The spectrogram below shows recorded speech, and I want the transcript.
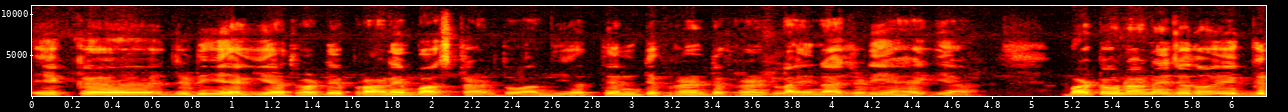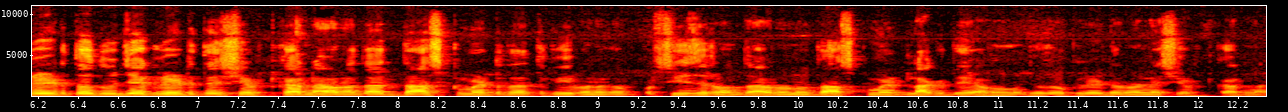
ਇੱਕ ਜਿਹੜੀ ਹੈਗੀ ਆ ਤੁਹਾਡੇ ਪੁਰਾਣੇ ਬੱਸ ਸਟੈਂਡ ਤੋਂ ਆਉਂਦੀ ਹੈ ਤਿੰਨ ਡਿਫਰੈਂਟ ਡਿਫਰੈਂਟ ਲਾਈਨਾਂ ਜਿਹੜੀਆਂ ਹੈਗੀਆਂ। ਬਟ ਉਹਨਾਂ ਨੇ ਜਦੋਂ ਇੱਕ ਗ੍ਰੇਡ ਤੋਂ ਦੂਜੇ ਗ੍ਰੇਡ ਤੇ ਸ਼ਿਫਟ ਕਰਨਾ, ਉਹਨਾਂ ਦਾ 10 ਕੁ ਮਿੰਟ ਦਾ ਤਕਰੀਬਨ ਪ੍ਰੋਸੀਜਰ ਹੁੰਦਾ, ਉਹਨਾਂ ਨੂੰ 10 ਕੁ ਮਿੰਟ ਲੱਗਦੇ ਆ ਉਹਨੂੰ ਜਦੋਂ ਗ੍ਰੇਡ ਉਹਨਾਂ ਨੇ ਸ਼ਿਫਟ ਕਰਨਾ।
